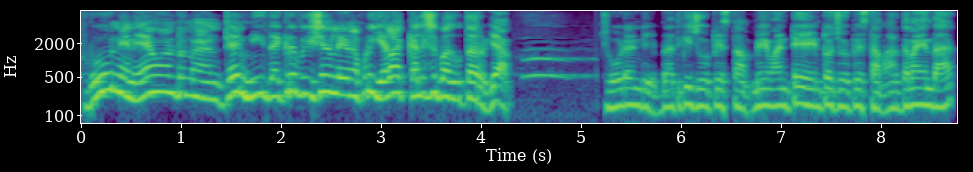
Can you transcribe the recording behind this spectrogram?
ఇప్పుడు నేనేమంటున్నా అంటే నీ దగ్గర విషయం లేనప్పుడు ఎలా కలిసి బతుకుతారు? యా. చూడండి బ్రతికి చూపిస్తాం. మేమంటే ఏంటో చూపిస్తాం. అర్థమైందా?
